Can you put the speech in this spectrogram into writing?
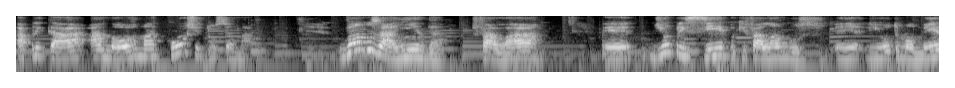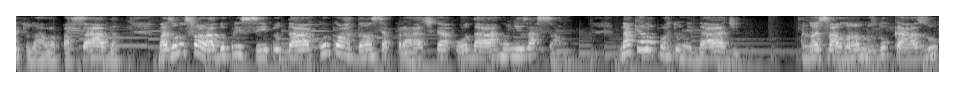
aplicar a norma constitucional. Vamos ainda falar é, de um princípio que falamos em, em outro momento na aula passada, mas vamos falar do princípio da concordância prática ou da harmonização. Naquela oportunidade, nós falamos do caso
